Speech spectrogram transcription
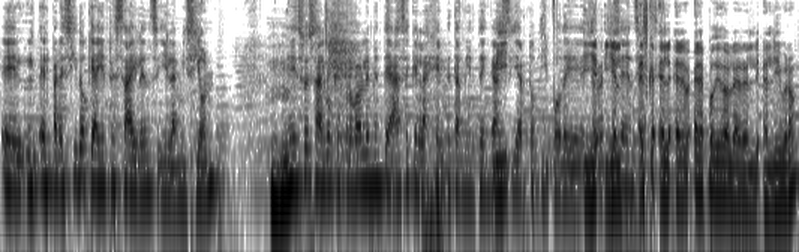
el, parecido que hay entre Silence y la misión. Eso es algo que probablemente hace que la gente también tenga cierto tipo de, y, es que he podido leer el, libro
